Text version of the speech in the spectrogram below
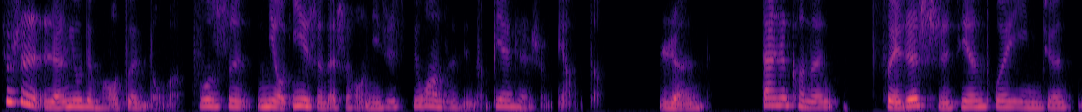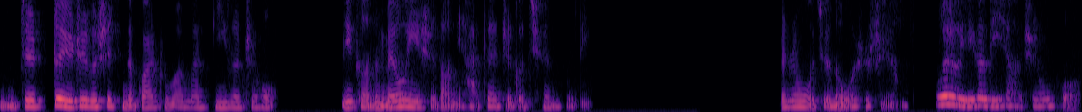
就是人有点矛盾，懂吗？就是你有意识的时候，你是希望自己能变成什么样的人，但是可能随着时间推移，你觉得你这对于这个事情的关注慢慢低了之后，你可能没有意识到你还在这个圈子里。反正我觉得我是这样的。我有一个理想生活，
